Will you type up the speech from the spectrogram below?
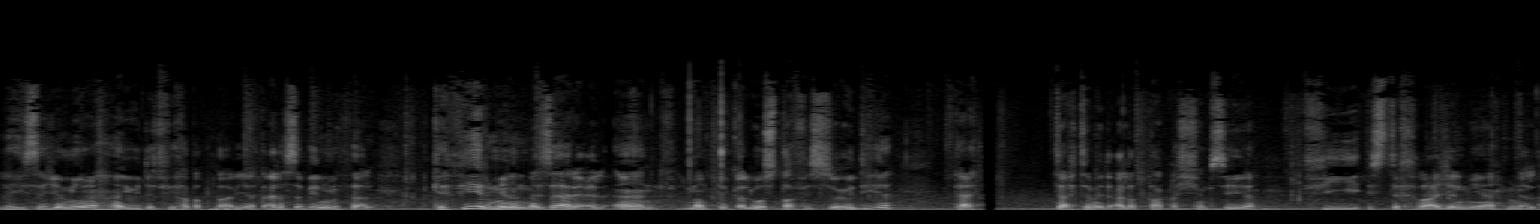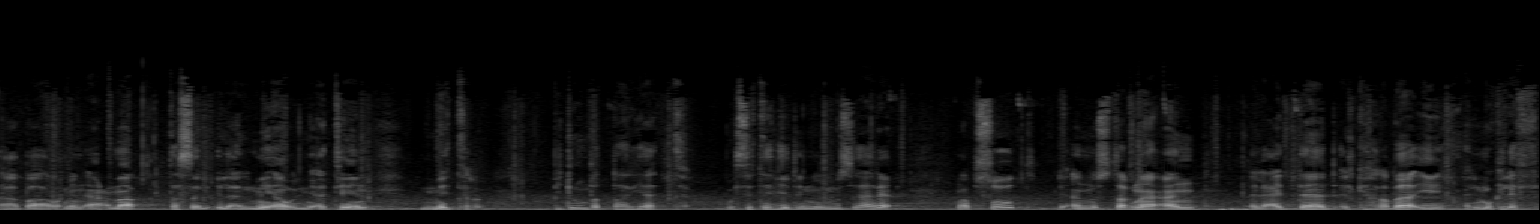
ليس جميعها يوجد فيها بطاريات. على سبيل المثال كثير من المزارع الآن في المنطقة الوسطى في السعودية تعتمد على الطاقة الشمسية في استخراج المياه من الآبار من أعماق تصل إلى المئة والمئتين متر بدون بطاريات. وستجد أن المزارع مبسوط لأنه استغنى عن العداد الكهربائي المكلف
